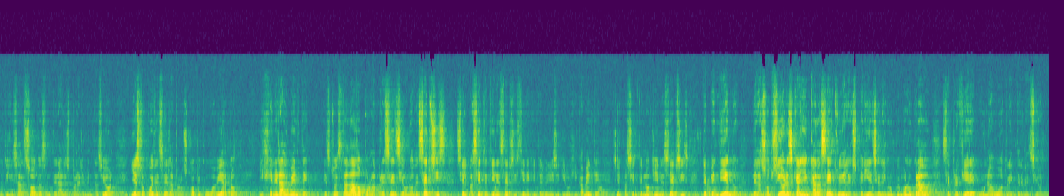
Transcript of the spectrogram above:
utilizar sondas enterales para alimentación y esto puede ser laparoscópico o abierto. Y generalmente esto está dado por la presencia uno de sepsis, si el paciente tiene sepsis tiene que intervenirse quirúrgicamente, si el paciente no tiene sepsis, dependiendo de las opciones que hay en cada centro y de la experiencia del grupo involucrado, se prefiere una u otra intervención.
